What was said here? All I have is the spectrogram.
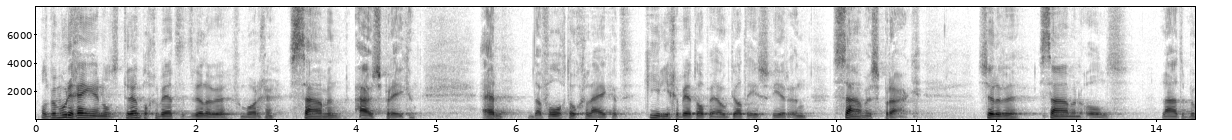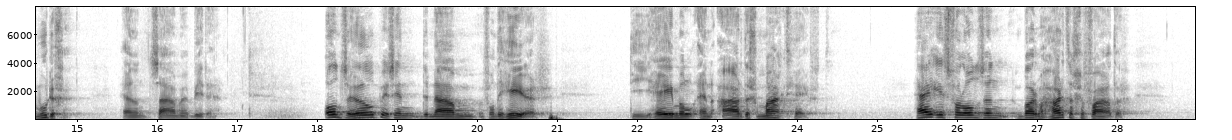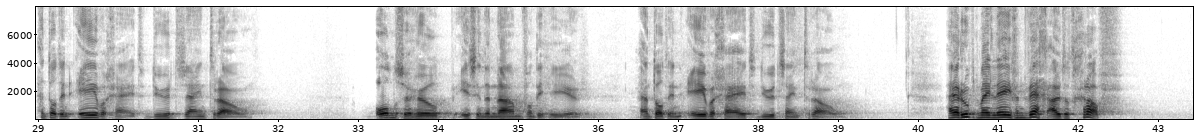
Ons bemoediging en ons drempelgebed dat willen we vanmorgen samen uitspreken. En daar volgt ook gelijk het Kyrie-gebed op en ook dat is weer een samenspraak. Zullen we samen ons laten bemoedigen en samen bidden. Onze hulp is in de naam van de Heer, die hemel en aarde gemaakt heeft. Hij is voor ons een barmhartige Vader en tot in eeuwigheid duurt zijn trouw. Onze hulp is in de naam van de Heer en tot in eeuwigheid duurt zijn trouw. Hij roept mijn leven weg uit het graf.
